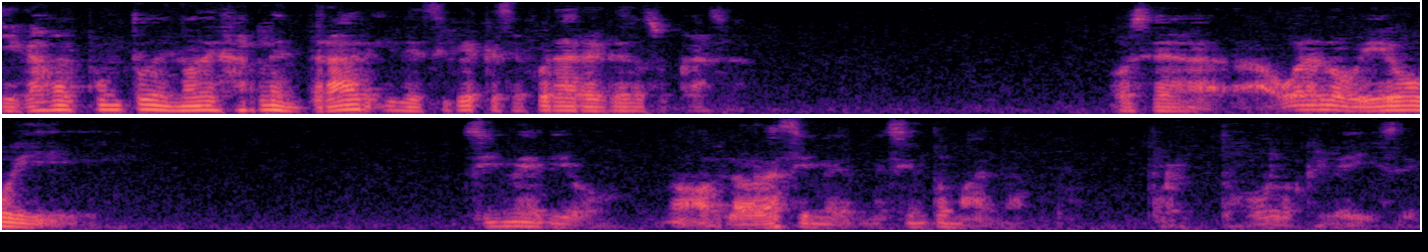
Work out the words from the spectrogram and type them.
llegaba al punto de no dejarla entrar y decirle que se fuera de regreso a su casa. O sea, ahora lo veo y sí me dio, no, la verdad sí me, siento mal por, todo lo que le hice,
